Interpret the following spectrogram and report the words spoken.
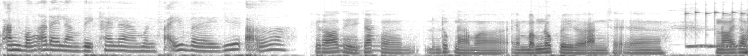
Anh vẫn ở đây làm việc hay là mình phải về dưới ở? Cái đó thì chắc là đến lúc nào mà em bấm nút đi rồi anh sẽ nói cho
